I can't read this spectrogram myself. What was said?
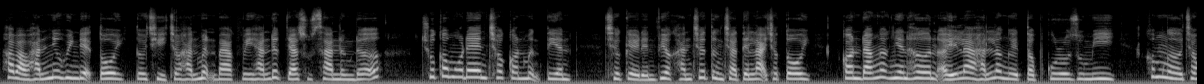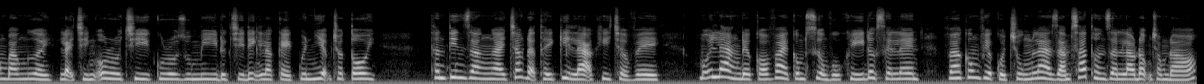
Họ bảo hắn như huynh đệ tôi, tôi chỉ cho hắn mượn bạc vì hắn được Yasusan nâng đỡ. Chúa công Oden cho con mượn tiền. Chưa kể đến việc hắn chưa từng trả tiền lại cho tôi. Còn đáng ngạc nhiên hơn ấy là hắn là người tộc Kurozumi. Không ngờ trong bao người, lại chính Orochi Kurozumi được chỉ định là kẻ quyền nhiệm cho tôi. Thần tin rằng ngài chắc đã thấy kỳ lạ khi trở về. Mỗi làng đều có vài công xưởng vũ khí được xây lên và công việc của chúng là giám sát thôn dân lao động trong đó.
